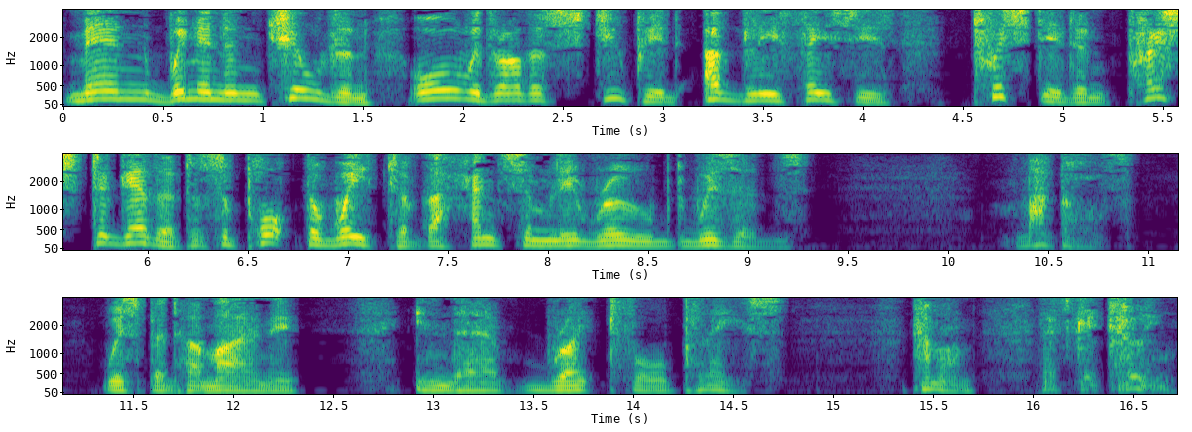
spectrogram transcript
men, women, and children, all with rather stupid, ugly faces, twisted and pressed together to support the weight of the handsomely robed wizards. Muggles, whispered Hermione, in their rightful place. Come on, let's get going.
